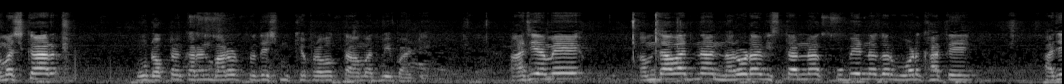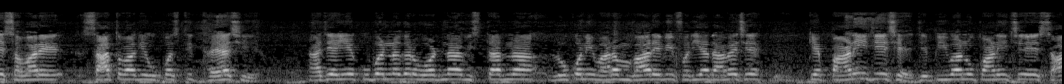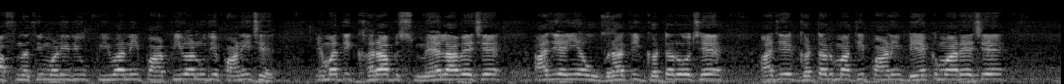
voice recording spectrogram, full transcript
નમસ્કાર. હું ડોક્ટર કરણ બારોટ, પ્રદેશ મુખ્ય પ્રવક્તા આમ આદમી પાર્ટી. આજે અમે અમદાવાદના નરોડા વિસ્તારના કુબેરનગર વોર્ડ ખાતે આજે સવારે સાત વાગે ઉપસ્થિત થયા છીએ. આજે અહીંયા કુબેરનગર વોર્ડના વિસ્તારના લોકોની વારંવાર એવી ફરિયાદ આવે છે કે પાણી જે છે, જે પીવાનું પાણી છે, એ સાફ નથી મળી રહ્યું. પીવાની પીવાનું જે પાણી છે, એમાંથી ખરાબ સ્મેલ આવે છે. આજે અહીંયા ઉભરાતી ગટરો છે. આજે ગટરમાંથી પાણી બેક મારે છે.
